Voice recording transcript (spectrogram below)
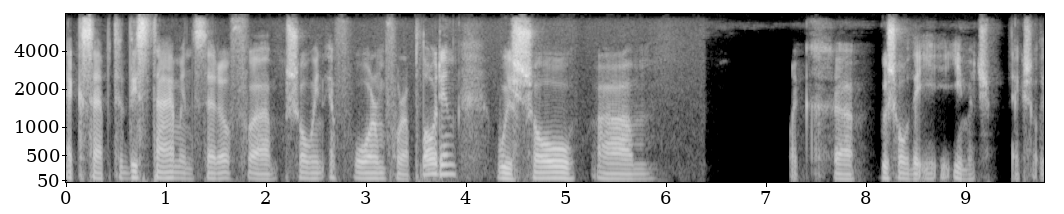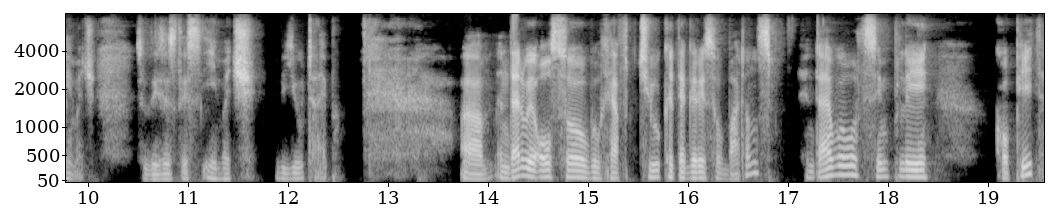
except this time instead of uh, showing a form for uploading, we show um, like uh, we show the image, actual image. So this is this image view type. Um, and then we also will have two categories of buttons and I will simply copy it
